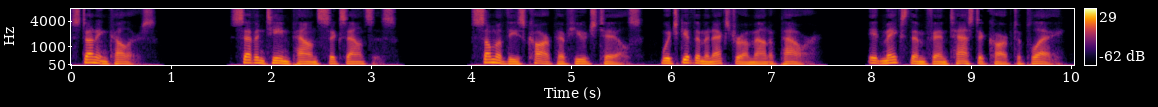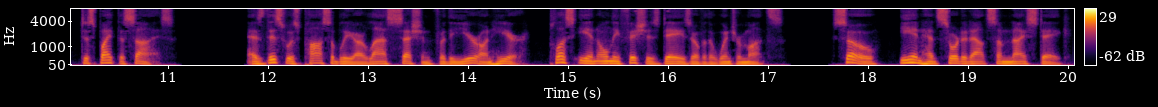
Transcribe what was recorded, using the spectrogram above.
Stunning colors. 17 pounds 6 ounces. Some of these carp have huge tails, which give them an extra amount of power. It makes them fantastic carp to play, despite the size. As this was possibly our last session for the year on here, plus Ian only fishes days over the winter months. So, Ian had sorted out some nice steak,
